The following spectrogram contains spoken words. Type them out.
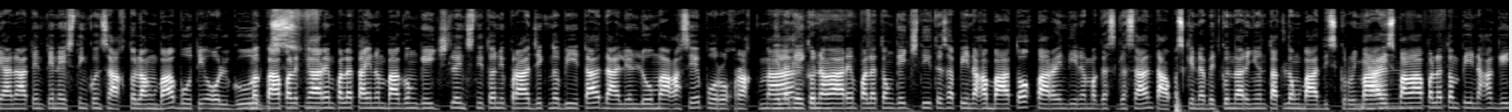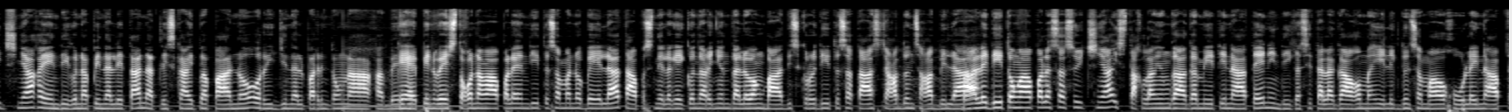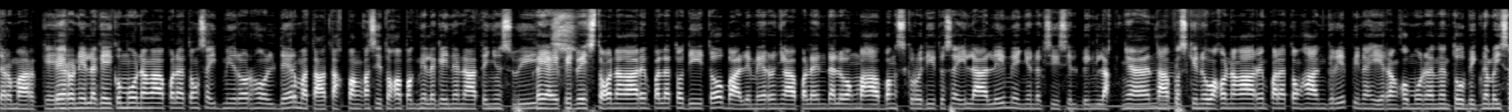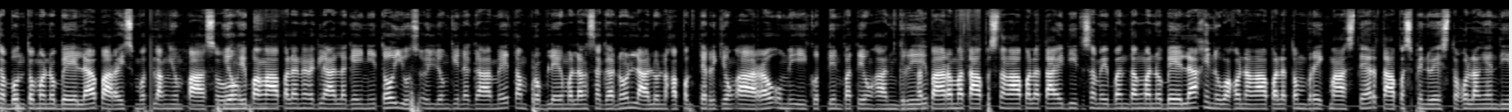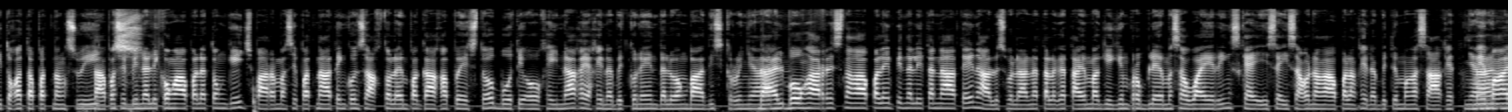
bahagya natin tinesting kung sakto lang ba, buti all good. Magpapalit nga rin pala tayo ng bagong gauge lens nito ni Project Nobita dahil yung luma kasi puro crack na. Nilagay ko na nga rin pala tong gauge dito sa pinakabatok para hindi na magasgasan tapos kinabit ko na rin yung tatlong body screw niyan. Maayos pa nga pala tong pinaka gauge niya kaya hindi ko na pinalitan at least kahit papano original pa rin tong nakakabit. Kaya pinwesto ko na nga pala yan dito sa manobela tapos nilagay ko na rin yung dalawang body screw dito sa taas tsaka dun sa kabila. Bale dito nga pala sa switch niya stock lang yung gagamitin natin hindi kasi talaga ako mahilig dun sa mga kulay na aftermarket. Pero nilagay ko muna nga pala tong side mirror holder matatakpan kasi to kapag nilagay na natin yung switch. Kaya ipinwesto ko na nga rin pala to dito. Bale meron nga pala yung dalawang mahabang screw dito sa ilalim. Yan yung nagsisilbing lock niyan. Tapos kinuha ko na nga rin pala tong hand grip. Pinahirang ko muna ng tubig na may sabon to manobela para smooth lang yung paso. Yung iba nga pala na naglalagay nito, use oil yung ginagamit. Ang problema lang sa ganun, lalo na kapag tirik yung araw, umiikot din pati yung hand grip. At para matapos na nga pala tayo dito sa may bandang manobela, kinuha ko na nga pala tong brake master. Tapos pinwesto pinwesto ko lang yan dito katapat ng switch. Tapos ibinalik ko nga pala tong gauge para masipat natin kung sakto lang yung pagkakapwesto. Buti okay na kaya kinabit ko na yung dalawang body screw niya. Dahil buong harness na nga pala yung pinalitan natin, halos wala na talaga tayong magiging problema sa wirings kaya isa-isa ko na nga palang kinabit yung mga socket niya. May mga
